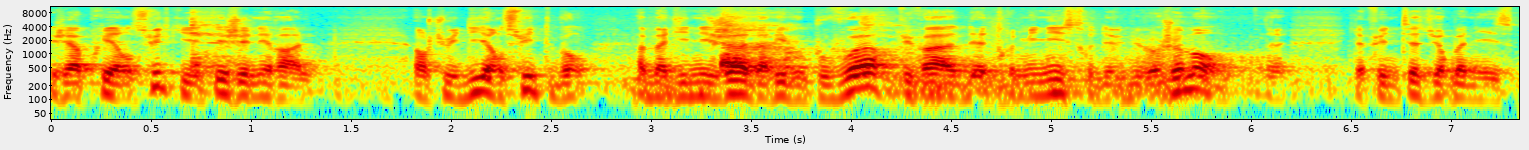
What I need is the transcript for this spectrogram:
et j'ai appris ensuite qu'il était général. Alors je lui dit ensuite, bon, Ahmadinejad arrive au pouvoir, tu vas être ministre du logement. Il a fait une thèse d'urbanisme.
